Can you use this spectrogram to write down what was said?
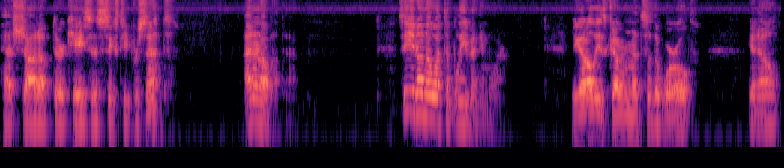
has shot up their cases 60%. I don't know about that. See, you don't know what to believe anymore. You got all these governments of the world, you know,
